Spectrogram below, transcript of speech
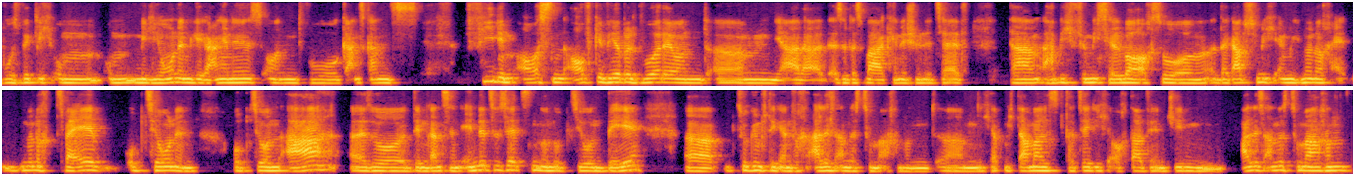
wo es wirklich um, um Millionen gegangen ist und wo ganz, ganz viel im Außen aufgewirbelt wurde und ähm, ja, da, also das war keine schöne Zeit. Da habe ich für mich selber auch so, da gab es für mich eigentlich nur noch, nur noch zwei Optionen. Option A, also dem Ganzen ein Ende zu setzen und Option B, äh, zukünftig einfach alles anders zu machen. Und ähm, ich habe mich damals tatsächlich auch dafür entschieden, alles anders zu machen.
